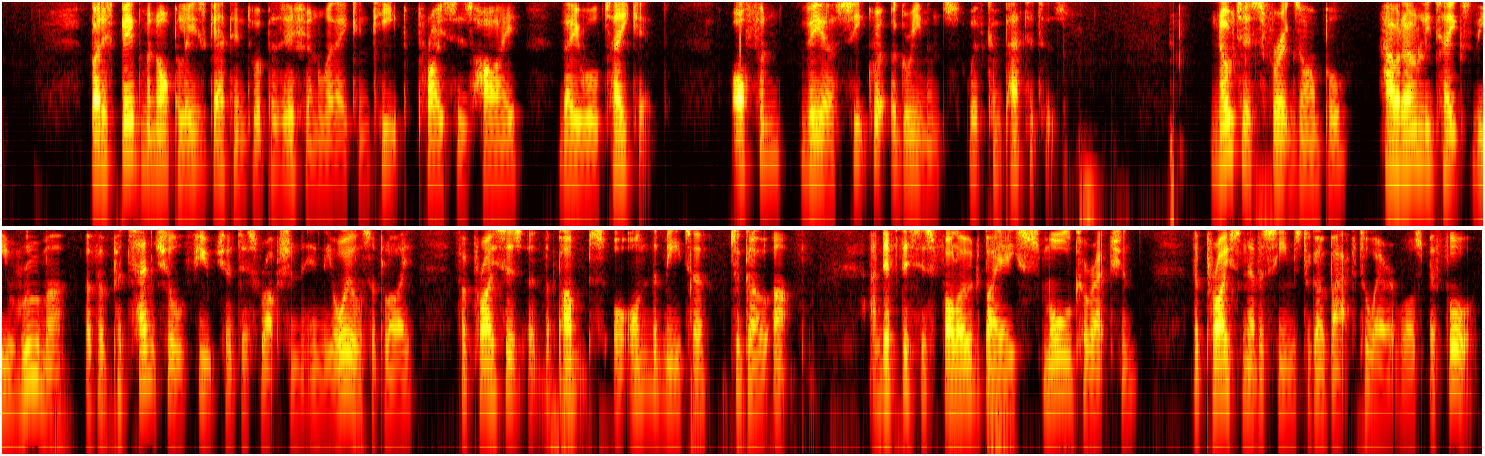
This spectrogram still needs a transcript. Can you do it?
But if big monopolies get into a position where they can keep prices high, they will take it, often via secret agreements with competitors. Notice, for example, how it only takes the rumour of a potential future disruption in the oil supply for prices at the pumps or on the meter to go up and if this is followed by a small correction, the price never seems to go back to where it was before.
